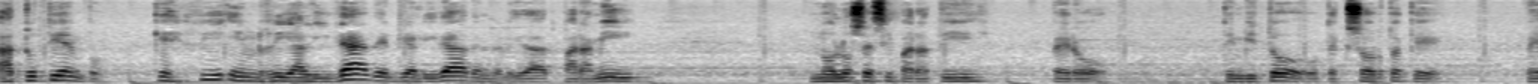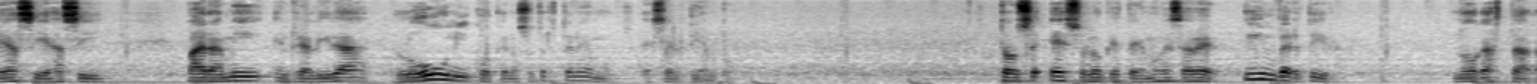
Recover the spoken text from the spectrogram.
a tu tiempo, que en realidad, en realidad, en realidad, para mí, no lo sé si para ti, pero te invito o te exhorto a que veas si es así. Para mí, en realidad, lo único que nosotros tenemos es el tiempo. Entonces eso es lo que tenemos que saber, invertir, no gastar.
